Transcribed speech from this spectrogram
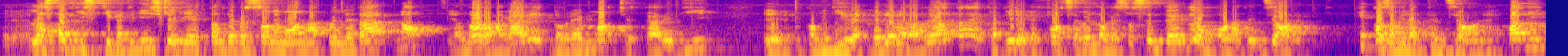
Eh, la statistica ti dice che tante persone muoiono a quell'età? No, e allora magari dovremmo cercare di eh, come dire, vedere la realtà e capire che forse quello che sto sentendo è un po' una tensione. Che cosa mi dà attenzione? Quali,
